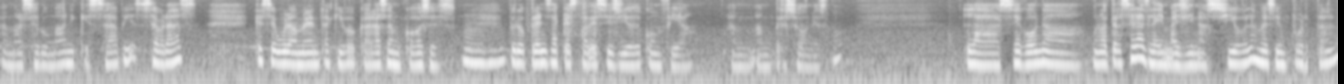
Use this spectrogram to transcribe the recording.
amb el ser humà i que sabies, sabràs que segurament t'equivocaràs amb coses, mm -hmm. però prens aquesta decisió de confiar en, en persones, no? La segona, bueno, la tercera és la imaginació, la més important,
